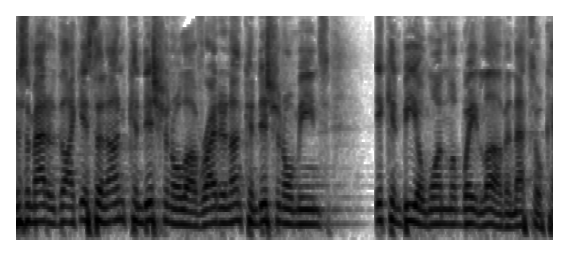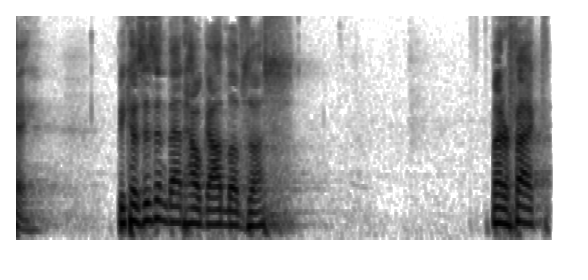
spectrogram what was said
Doesn't matter. Like it's an unconditional love, right? An unconditional means it can be a one way love, and that's okay. Because isn't that how God loves us? Matter of fact,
